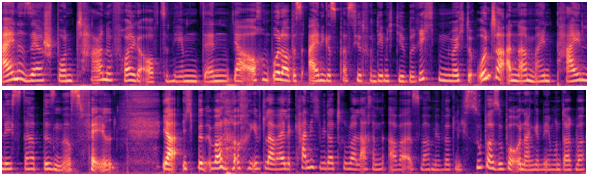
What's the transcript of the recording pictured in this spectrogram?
eine sehr spontane Folge aufzunehmen, denn ja, auch im Urlaub ist einiges passiert, von dem ich dir berichten möchte, unter anderem mein peinlichster Business Fail ja, ich bin immer noch, mittlerweile kann ich wieder drüber lachen, aber es war mir wirklich super, super unangenehm und darüber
